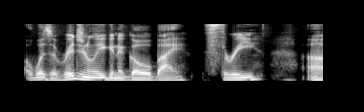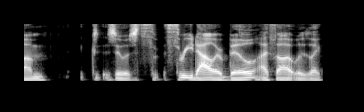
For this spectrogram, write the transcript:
was originally going to go by three. Um, it was th- three dollar bill. I thought was like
